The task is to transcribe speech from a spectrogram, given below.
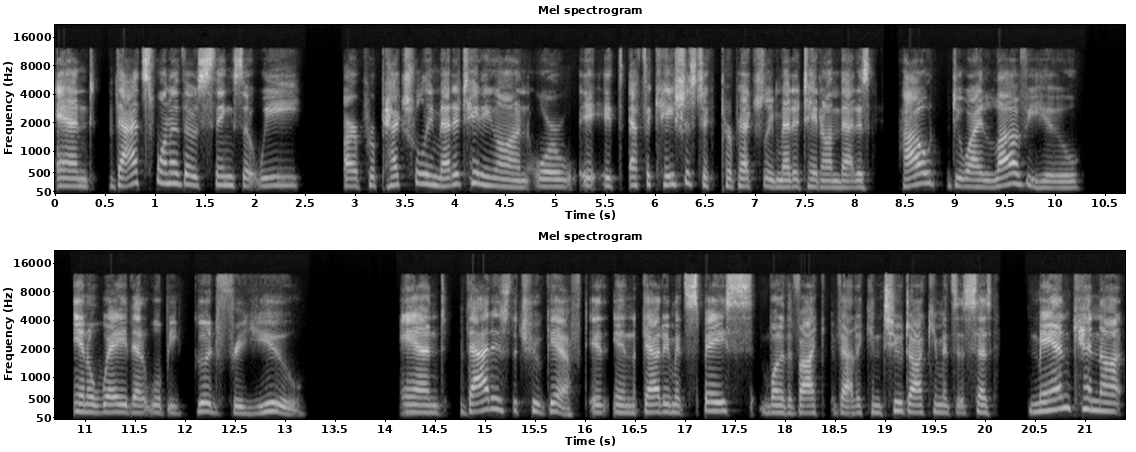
And that's one of those things that we are perpetually meditating on, or it's efficacious to perpetually meditate on that is how do I love you in a way that will be good for you? Mm. And that is the true gift. It, in Gaudium et Spes, one of the Vatican II documents, it says, man cannot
